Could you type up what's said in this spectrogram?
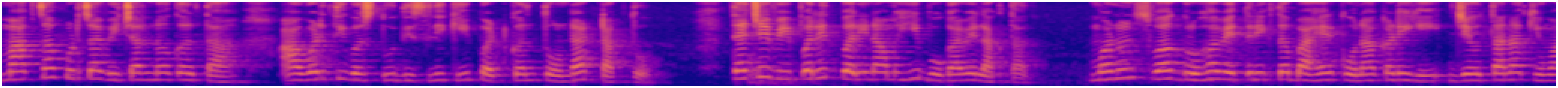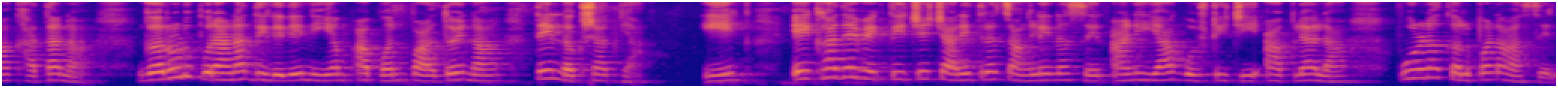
मागचा पुढचा विचार न करता आवडती वस्तू दिसली की पटकन तोंडात टाकतो. त्याचे विपरीत परिणामही भोगावे लागतात. म्हणून स्वगृहव्यतिरिक्त बाहेर कोणाकडेही जेवताना किंवा खाताना गरुड पुराणात दिलेले नियम आपण पाळतोय ना ते लक्षात घ्या. एक एखाद्या व्यक्तीचे चारित्र्य चांगले नसेल आणि या गोष्टीची आपल्याला पूर्ण कल्पना असेल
